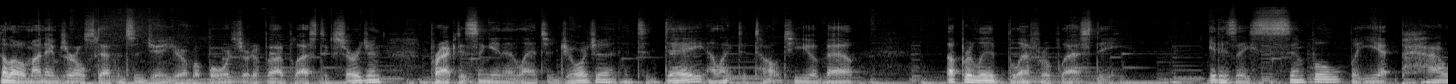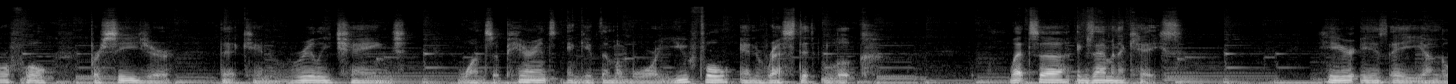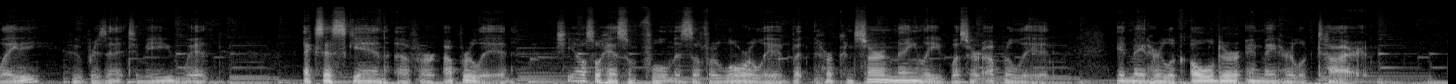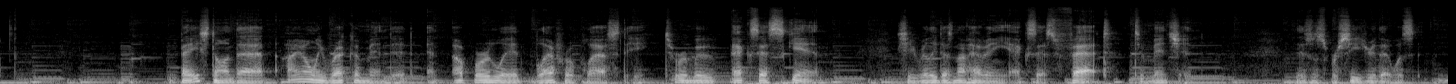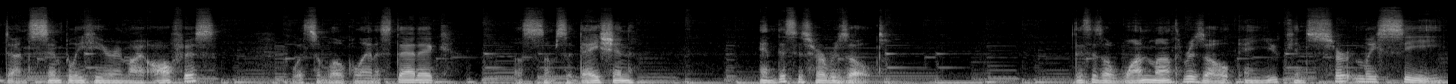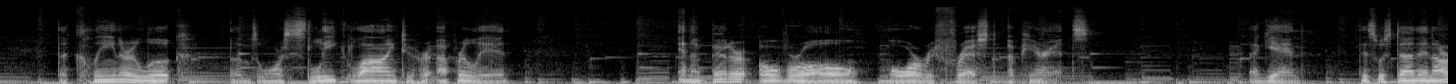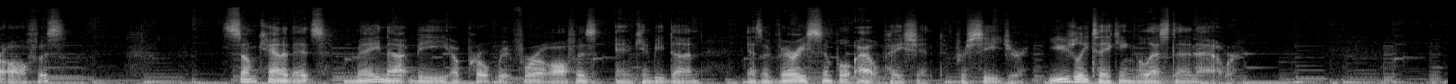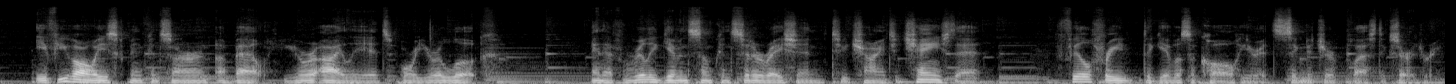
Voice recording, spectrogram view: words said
Hello, my name is Earl Stephenson Jr. I'm a board certified plastic surgeon practicing in Atlanta, Georgia. And today I'd like to talk to you about upper lid blepharoplasty. It is a simple but yet powerful procedure that can really change one's appearance and give them a more youthful and rested look. Let's uh, examine a case. Here is a young lady who presented to me with excess skin of her upper lid. She also has some fullness of her lower lid, but her concern mainly was her upper lid. It made her look older and made her look tired. Based on that, I only recommended an upper lid blepharoplasty to remove excess skin. She really does not have any excess fat to mention. This was a procedure that was done simply here in my office with some local anesthetic, uh, some sedation, and this is her result. This is a one month result, and you can certainly see the cleaner look, the more sleek line to her upper lid, and a better overall, more refreshed appearance. Again, this was done in our office. Some candidates may not be appropriate for our office and can be done as a very simple outpatient procedure, usually taking less than an hour. If you've always been concerned about your eyelids or your look and have really given some consideration to trying to change that, feel free to give us a call here at Signature Plastic Surgery.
